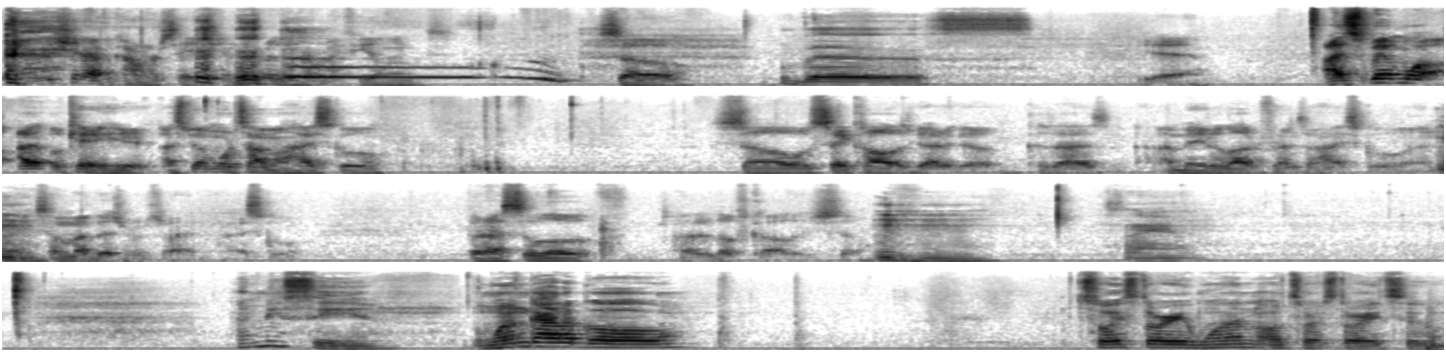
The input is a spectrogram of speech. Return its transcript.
we should have a conversation. That really hurt my feelings." So This. yeah, I spent more. I, okay, here I spent more time in high school. So we'll say college got to go because I was, I made a lot of friends in high school and like, Mm. some of my best friends were in high school. But I still love I love college. So Mm-hmm. Same. Let me see. One gotta go. Toy Story one or Toy Story two?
